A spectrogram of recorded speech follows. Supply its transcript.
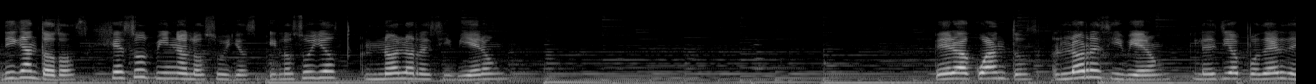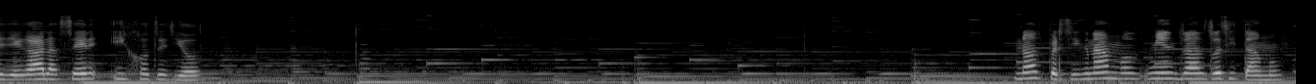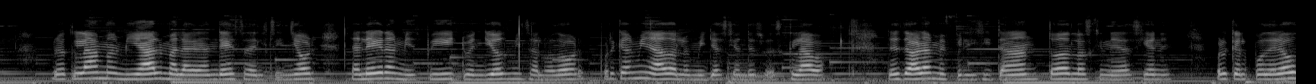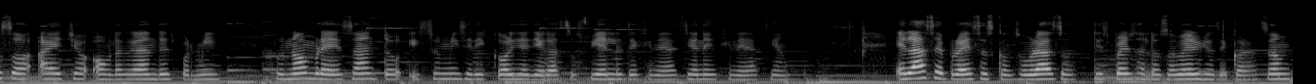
Digan todos, Jesús vino a los suyos y los suyos no lo recibieron. Pero a cuantos lo recibieron, les dio poder de llegar a ser hijos de Dios. Nos persignamos mientras recitamos. Proclama mi alma la grandeza del Señor, le alegra mi espíritu en Dios mi Salvador, porque ha mirado a la humillación de su esclava. Desde ahora me felicitarán todas las generaciones, porque el poderoso ha hecho obras grandes por mí. Su nombre es santo y su misericordia llega a sus fieles de generación en generación. Él hace proezas con su brazo, dispersa los soberbios de corazón,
